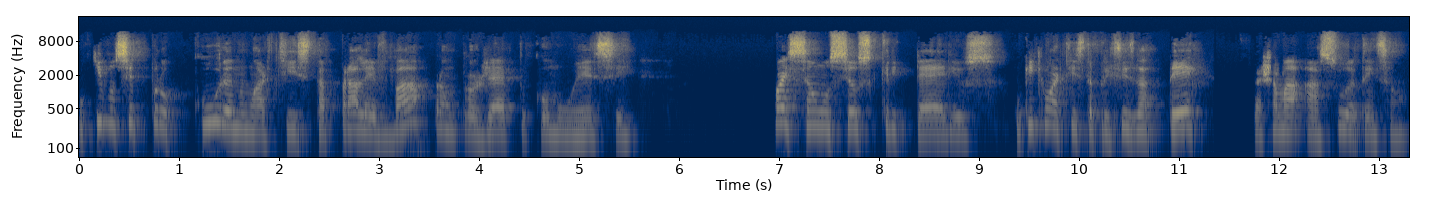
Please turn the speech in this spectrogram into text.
o que você procura num artista para levar para um projeto como esse? Quais são os seus critérios? O que, que um artista precisa ter para chamar a sua atenção?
